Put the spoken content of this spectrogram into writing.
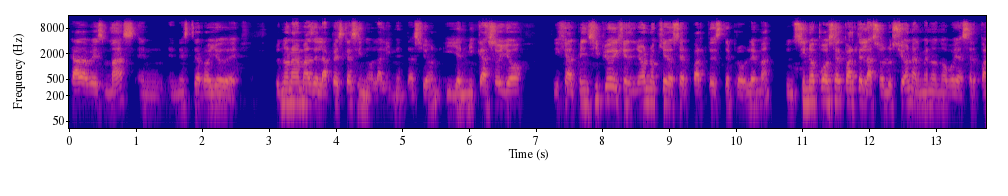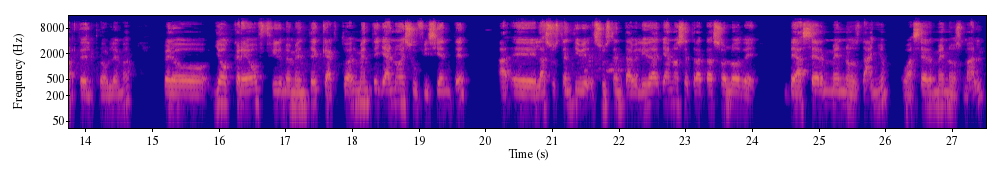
cada vez más en, en este rollo de, pues no nada más de la pesca, sino la alimentación. Y en mi caso yo dije, al principio dije, yo no quiero ser parte de este problema. Si no puedo ser parte de la solución, al menos no voy a ser parte del problema. Pero yo creo firmemente que actualmente ya no es suficiente. Ah, eh, la sustentabilidad ya no se trata solo de, de hacer menos daño, o hacer menos mal,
